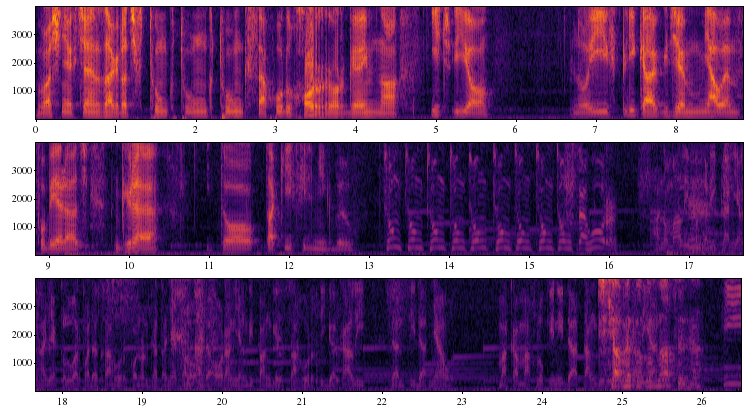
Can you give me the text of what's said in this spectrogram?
Właśnie chciałem zagrać w Tung Tung Tung Sahur Horror Game na itch.io. No i w plikach, gdzie miałem pobierać grę, i to taki filmik był. Tung tung tung tung tung tung tung tung tung sahur. Anomali Hmm. mengerikan yang hanya keluar pada sahur. Konon katanya kalau ada orang yang dipanggil sahur tiga kali dan tidak nyaut, maka makhluk ini datang di rumah kalian. znaczy, nie? Hi,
